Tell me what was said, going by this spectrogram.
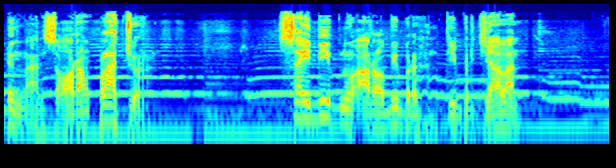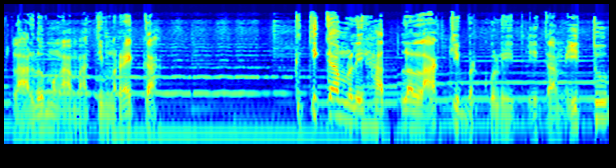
dengan seorang pelacur. Saidi Ibnu Arabi berhenti berjalan, lalu mengamati mereka. Ketika melihat lelaki berkulit hitam itu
